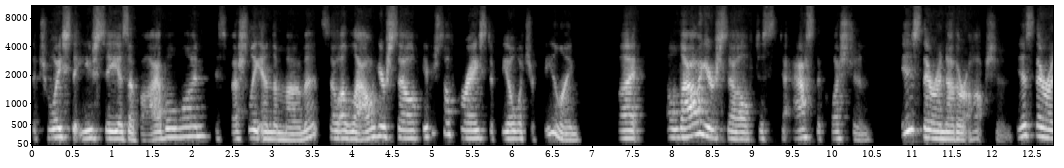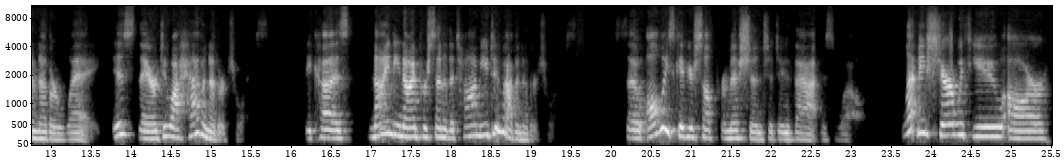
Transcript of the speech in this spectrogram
the choice that you see as a viable one, especially in the moment. So allow yourself, give yourself grace to feel what you're feeling, but allow yourself to, to ask the question Is there another option? Is there another way? Is there, do I have another choice? Because 99% of the time, you do have another choice. So always give yourself permission to do that as well. Let me share with you our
